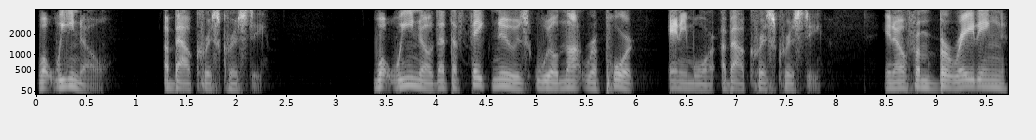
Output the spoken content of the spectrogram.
what we know about Chris Christie. What we know that the fake news will not report anymore about Chris Christie. You know, from berating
